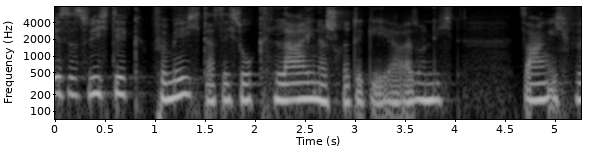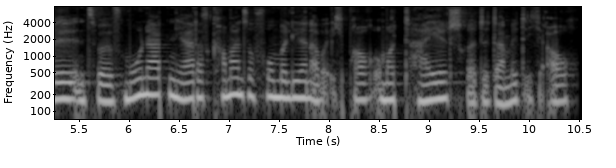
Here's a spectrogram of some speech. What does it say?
ist es wichtig für mich, dass ich so kleine Schritte gehe. Also nicht sagen, ich will in zwölf Monaten, ja, das kann man so formulieren, aber ich brauche immer Teilschritte, damit ich auch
